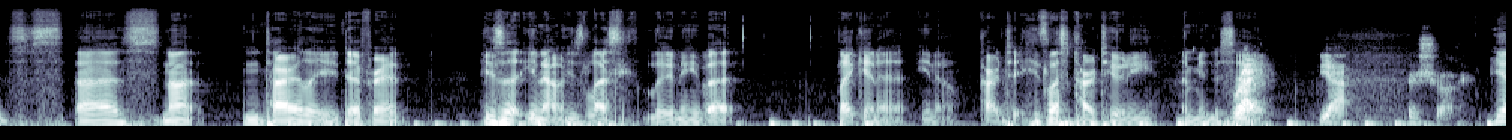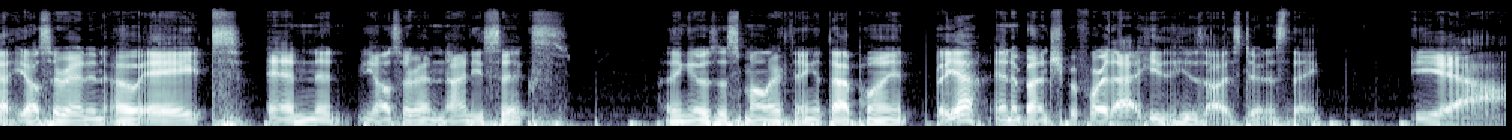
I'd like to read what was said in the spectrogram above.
it's, uh, it's not entirely different. He's a, you know he's less loony, but like in a you know cartoon. He's less cartoony. I mean to say. Right. Yeah, for sure. Yeah, he also ran in 08 and he also ran 96. I think it was a smaller thing at that point. But yeah, and a bunch before that. He, he's always doing his thing. Yeah.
